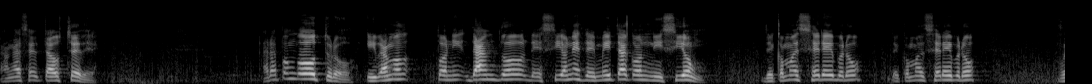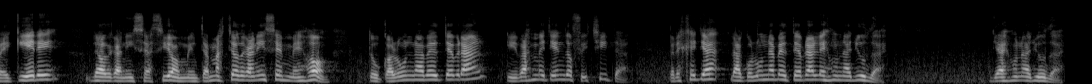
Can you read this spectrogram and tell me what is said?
han acertado ustedes. Ahora pongo otro y vamos dando lecciones de metacognición, de cómo el cerebro, de cómo el cerebro requiere la organización. Mientras más te organices, mejor. Tu columna vertebral y vas metiendo fichitas. Pero es que ya la columna vertebral es una ayuda. Ya es una ayuda.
